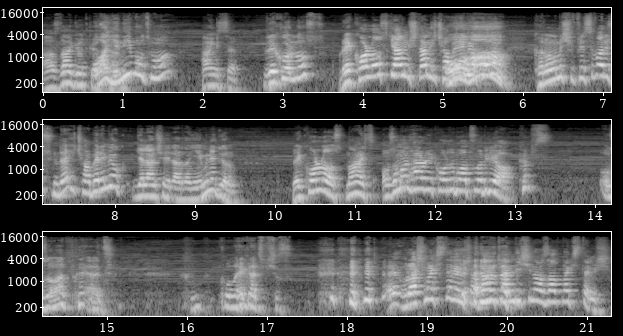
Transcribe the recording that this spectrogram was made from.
Az daha göt göz. Oha yeni emot mu o? Hangisi? Rekor Lost. Rekor Lost gelmiş lan hiç haberim yok Oha! oğlum. Kanalımın şifresi var üstünde. Hiç haberim yok gelen şeylerden yemin ediyorum. Rekor Lost nice. O zaman her rekorda bu atılabiliyor. Kıps. O zaman evet. Kolaya kaçmışız. Evet, uğraşmak istememiş. Adam kendi işini azaltmak istemiş.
